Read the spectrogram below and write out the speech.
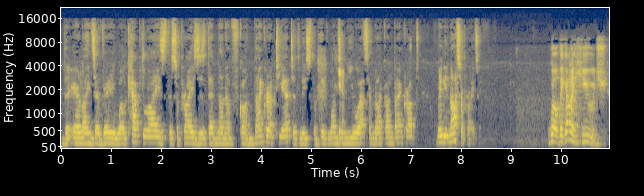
the airlines are very well capitalized. The surprise is that none have gone bankrupt yet. At least the big ones yeah. in the US have not gone bankrupt. Maybe not surprising. Well, they got a huge,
